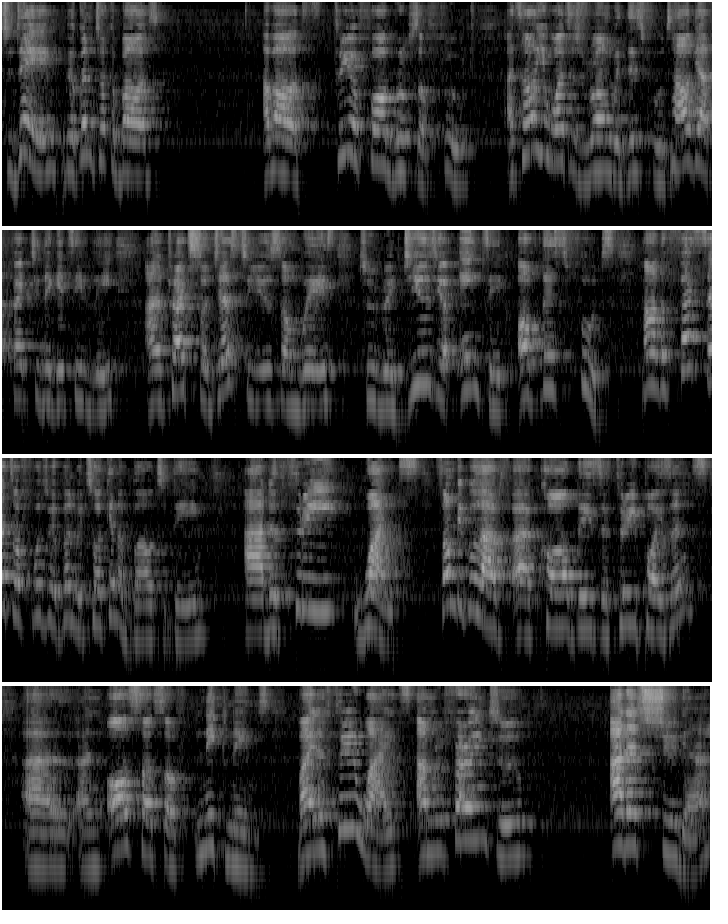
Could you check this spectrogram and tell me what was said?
today we're going to talk about about three or four groups of food. I tell you what is wrong with these foods, how they affect you negatively, and I try to suggest to you some ways to reduce your intake of these foods. Now, the first set of foods we're going to be talking about today are the three whites. Some people have uh, called these the three poisons uh, and all sorts of nicknames. By the three whites, I'm referring to added sugar,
